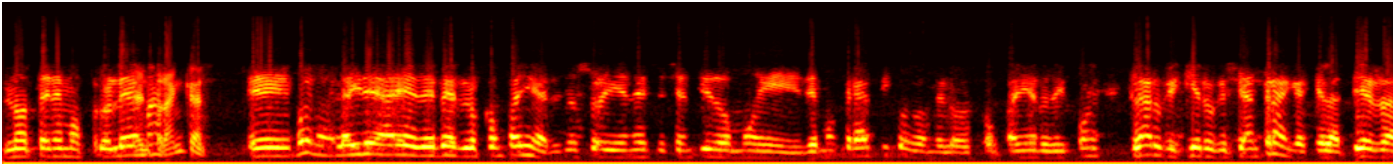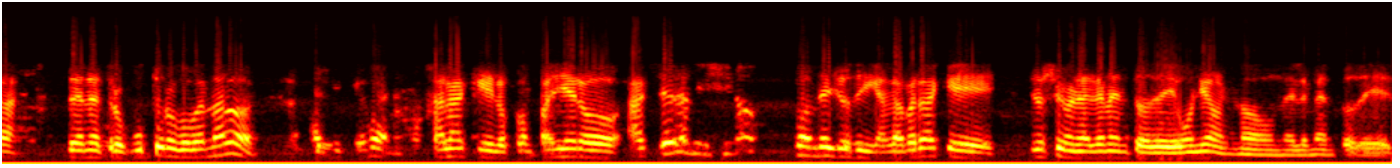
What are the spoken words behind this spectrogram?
no tenemos problemas. ¿En eh, bueno, la idea es de ver los compañeros. Yo soy en ese sentido muy democrático, donde los compañeros disponen. Claro que quiero que sean Trancas, que es la tierra de nuestro futuro gobernador. Así que bueno, ojalá que los compañeros accedan y si no, donde ellos digan. La verdad que yo soy un elemento de unión, no un elemento de,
